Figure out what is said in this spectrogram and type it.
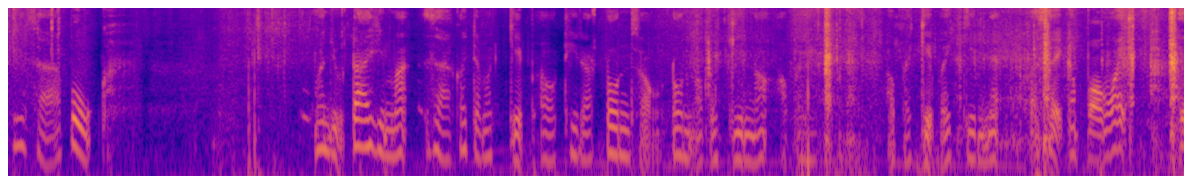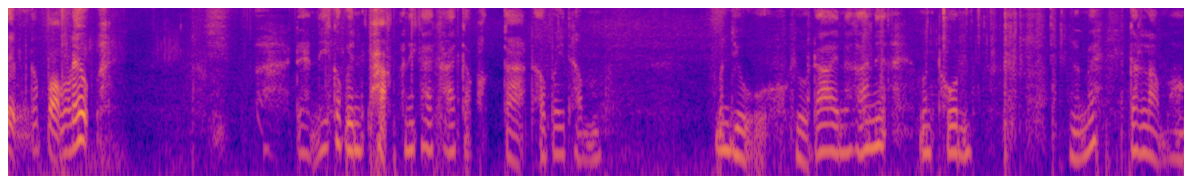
ที่สาปลูก มันอยู่ใต้หิมะ สาก็จะมาเก็บเอาทีละต้นสองต้นเอาไปกินเนาะ เอาไป เอาไปเก็บไว้กินเนี่ยใส่กระป๋องไว้ เต็มกระป๋องแล้วแต่นนี้ก็เป็นผัก อันนี้คล้าย ๆ กับผักกาดเอาไปทำมันอยู่อยู่ได้นะคะ เนี่ย มันทน เห็นไหมกระหล่ำของ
